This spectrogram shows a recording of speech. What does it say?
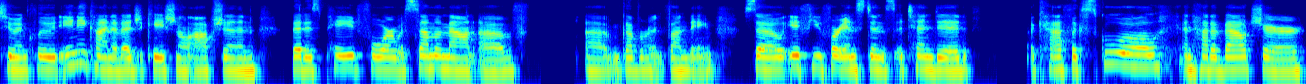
to include any kind of educational option that is paid for with some amount of um, government funding. So, if you, for instance, attended a Catholic school and had a voucher,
